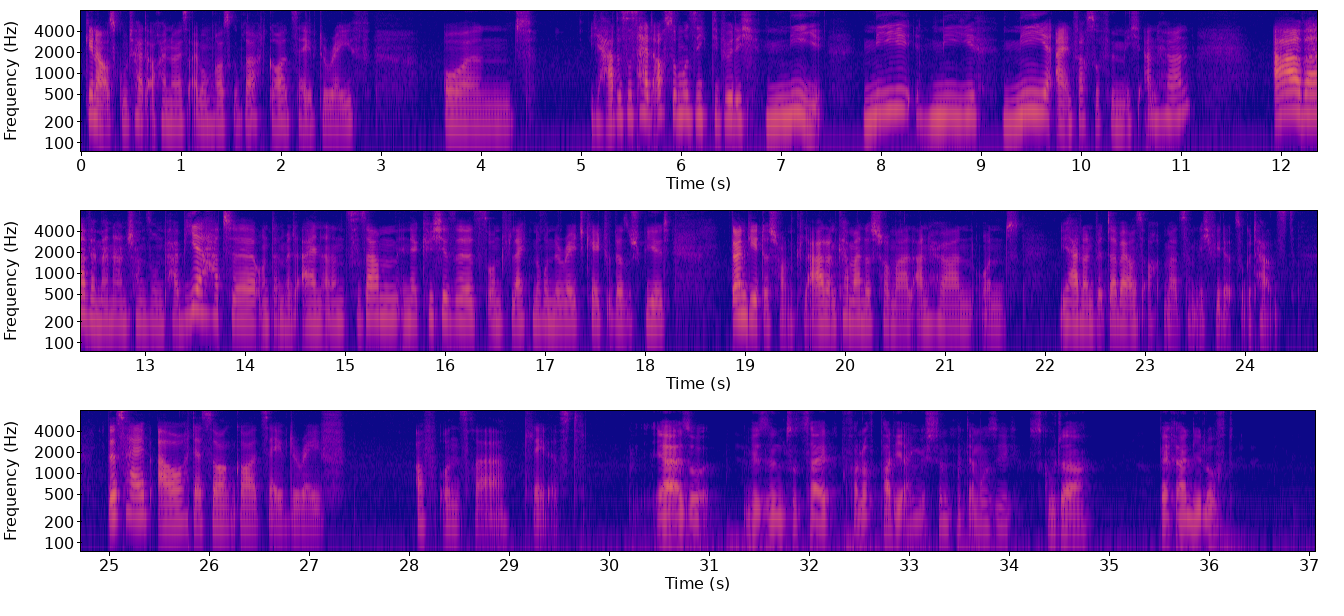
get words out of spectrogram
Genau, Scooter hat auch ein neues Album rausgebracht, God Save the Rave. Und ja, das ist halt auch so Musik, die würde ich nie, nie, nie, nie einfach so für mich anhören. Aber wenn man dann schon so ein paar Bier hatte und dann mit allen anderen zusammen in der Küche sitzt und vielleicht eine Runde Rage Cage oder so spielt, dann geht es schon klar. Dann kann man das schon mal anhören und ja, dann wird da bei uns auch immer ziemlich viel dazu getanzt. Deshalb auch der Song God Save the Rave auf unserer Playlist. Ja, also wir sind zurzeit voll auf Party eingestimmt mit der Musik. Scooter, Becher in die Luft.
